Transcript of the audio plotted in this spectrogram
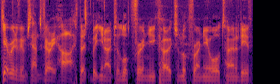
Get rid of him sounds very harsh, but but you know, to look for a new coach and look for a new alternative.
